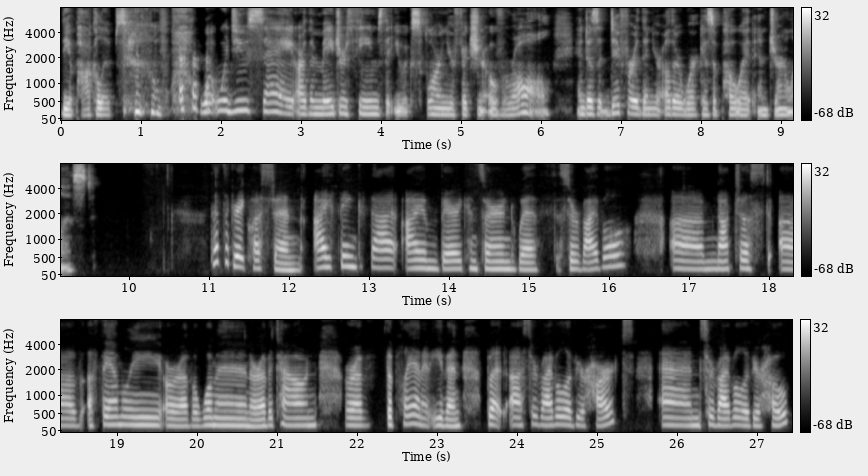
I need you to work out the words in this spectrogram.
the apocalypse. what would you say are the major themes that you explore in your fiction overall? And does it differ than your other work as a poet and journalist? That's a great question. I think that I am very concerned with survival, um, not just of a family or of a woman or of a town or of the planet, even, but uh, survival of your heart and survival of your hope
